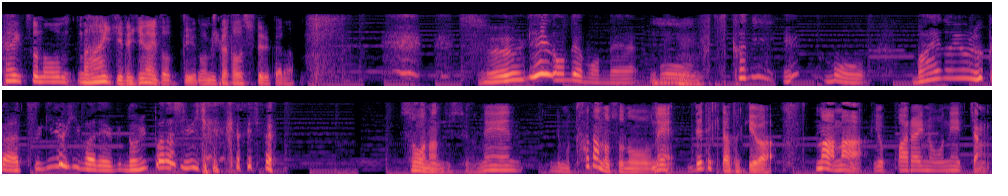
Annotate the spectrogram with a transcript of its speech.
対その、長生きできないぞっていう飲み方をしてるから。すげえ飲んでるもんね。もううん二日に、えもう、前の夜から次の日まで飲みっぱなしみたいな感じだ。そうなんですよね。でも、ただのそのね、出てきた時は、まあまあ、酔っ払いのお姉ちゃん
